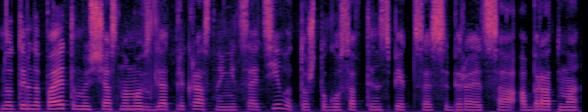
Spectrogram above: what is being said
Ну вот именно поэтому сейчас, на мой взгляд, прекрасная инициатива, то, что госавтоинспекция собирается обратно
